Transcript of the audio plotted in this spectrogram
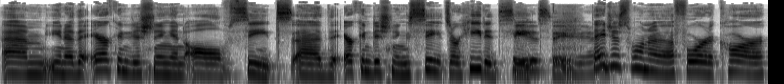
um, you know, the air conditioning in all seats. Uh, the air conditioning seats are heated Heated seats. seats, yeah. They just want to afford a car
